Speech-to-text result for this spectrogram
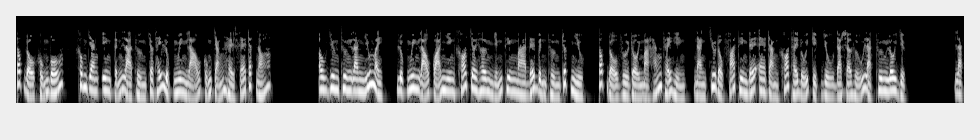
tốc độ khủng bố, không gian yên tĩnh là thường cho thấy lục nguyên lão cũng chẳng hề xé trách nó. Âu Dương Thương Lan nhíu mày, lục nguyên lão quả nhiên khó chơi hơn những thiên ma đế bình thường rất nhiều, tốc độ vừa rồi mà hắn thể hiện, nàng chưa đột phá thiên đế e rằng khó thể đuổi kịp dù đã sở hữu lạc thương lôi dực. Lạc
